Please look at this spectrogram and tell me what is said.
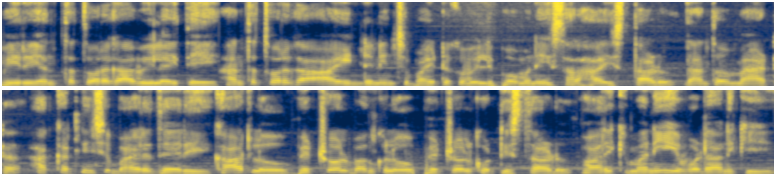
మీరు ఎంత త్వరగా వీలైతే అంత త్వరగా ఆ ఇంటి నుంచి బయటకు వెళ్ళిపోమని సలహా ఇస్తాడు. దాంతో మ్యాట్ అక్కడి నుంచి బయలుదేరి కార్లో పెట్రోల్ బంక్లో పెట్రోల్ కొట్టిస్తాడు. వారికి మనీ ఇవ్వడానికి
